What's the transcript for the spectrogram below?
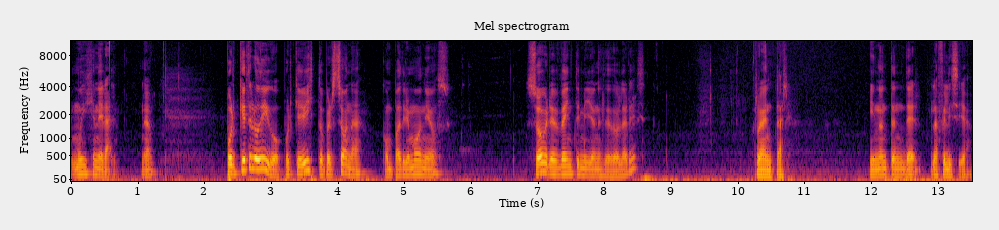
muy general. ¿Por qué te lo digo? Porque he visto personas con patrimonios sobre 20 millones de dólares reventar y no entender la felicidad.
